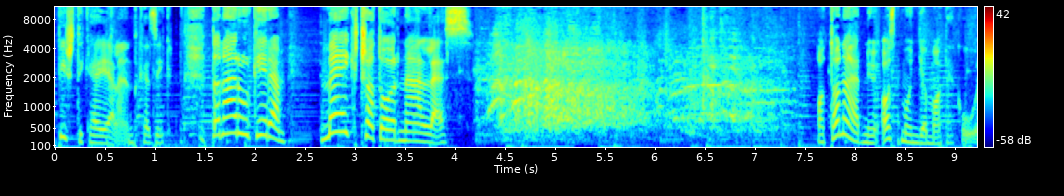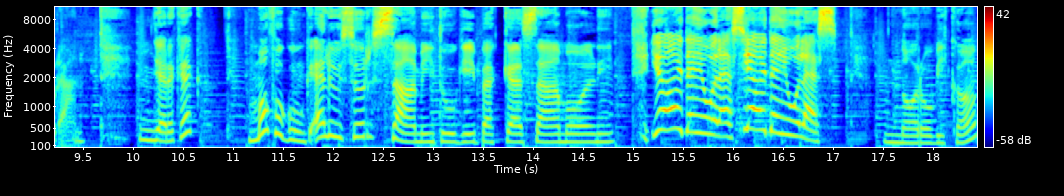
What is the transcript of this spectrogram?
Pistike jelentkezik. Tanár úr, kérem, melyik csatornán lesz? A tanárnő azt mondja matek órán. Gyerekek, ma fogunk először számítógépekkel számolni. Jaj, de jó lesz, jaj, de jó lesz! Na, Robika,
